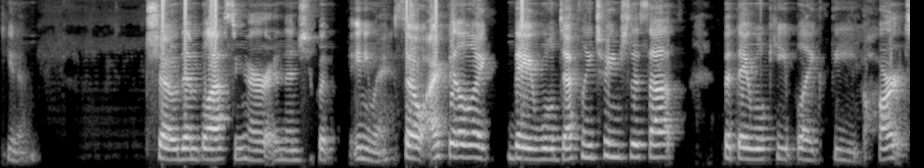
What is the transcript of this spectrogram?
you know show them blasting her and then she put anyway so i feel like they will definitely change this up but they will keep like the heart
